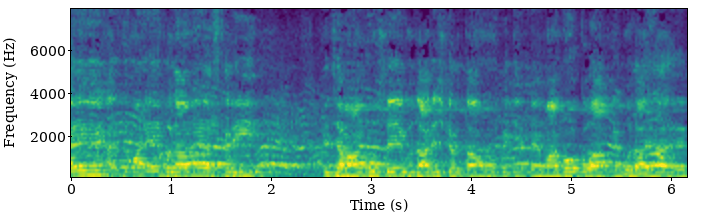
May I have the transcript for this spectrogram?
میں انجمن غلام عسکری کے جوانوں سے گزارش کرتا ہوں کہ جن مہمانوں کو آپ نے بلایا ہے،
